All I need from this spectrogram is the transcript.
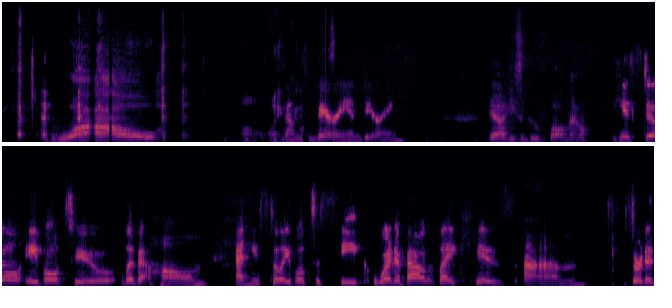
wow. Oh my Sounds very endearing. Yeah, he's a goofball now. He's still able to live at home and he's still able to speak. What about like his um sort of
